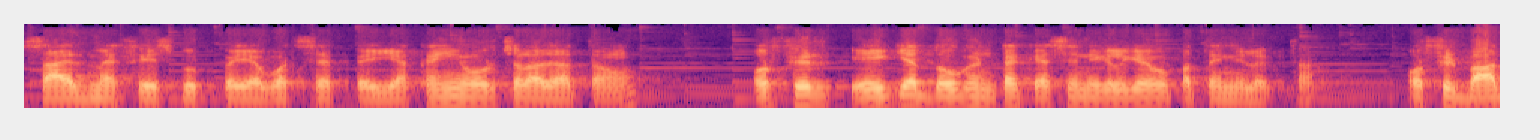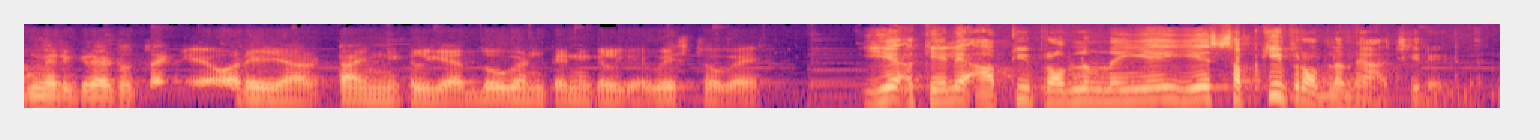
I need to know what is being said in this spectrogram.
शायद मैं फेसबुक पे या व्हाट्सएप पे या कहीं और चला जाता हूँ, और फिर एक या दो घंटा कैसे निकल गया वो पता ही नहीं लगता, और फिर बाद में रिग्रेट होता है कि अरे यार टाइम निकल गया, दो घंटे निकल गए वेस्ट हो गए। ये अकेले आपकी प्रॉब्लम नहीं है, ये सबकी प्रॉब्लम है आज की डेट में।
